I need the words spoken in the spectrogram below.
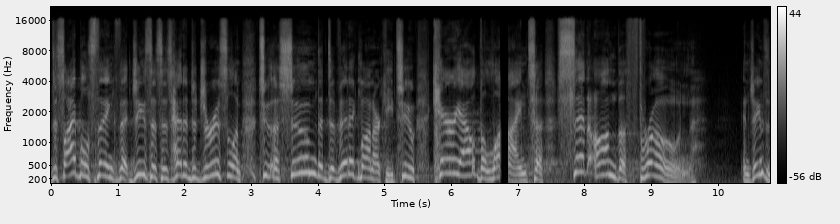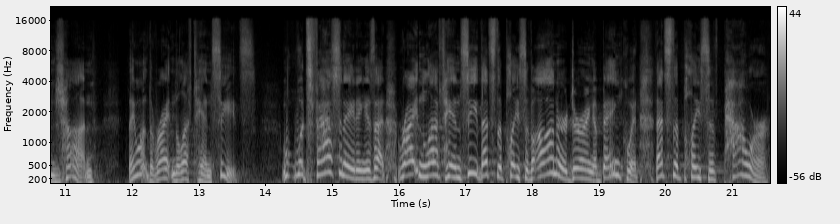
disciples think that Jesus is headed to Jerusalem to assume the Davidic monarchy, to carry out the line, to sit on the throne. And James and John, they want the right and the left hand seats. What's fascinating is that right and left hand seat, that's the place of honor during a banquet, that's the place of power.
